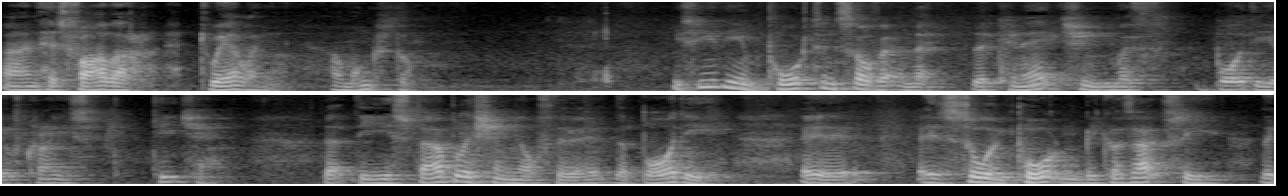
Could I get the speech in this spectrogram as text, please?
and his Father dwelling amongst them. You see the importance of it and the, the connection with body of Christ teaching that the establishing of the, the body uh, is so important because that's the, the,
